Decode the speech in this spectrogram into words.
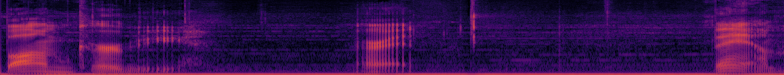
Bomb Kirby. Alright. Bam.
